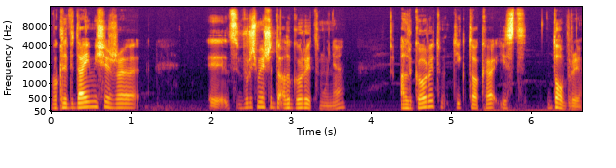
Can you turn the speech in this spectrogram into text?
W ogóle wydaje mi się, że. y, Wróćmy jeszcze do algorytmu, nie? Algorytm TikToka jest dobry.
